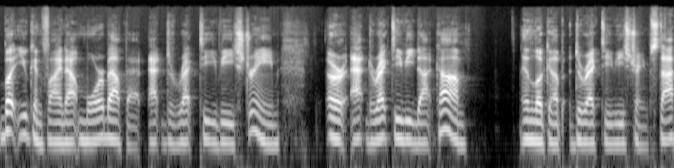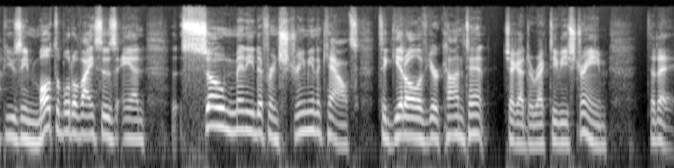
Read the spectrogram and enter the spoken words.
but you can find out more about that at DirecTV Stream or at directv.com and look up DirecTV Stream. Stop using multiple devices and so many different streaming accounts to get all of your content. Check out DirecTV Stream today.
